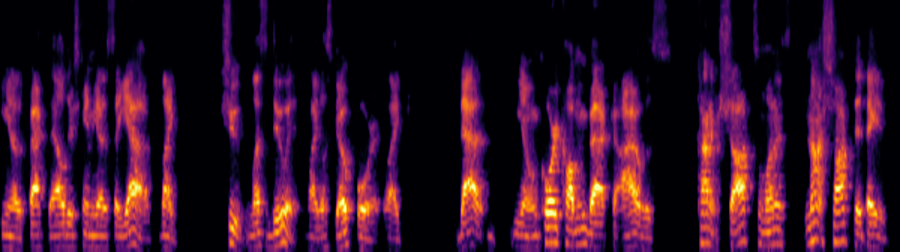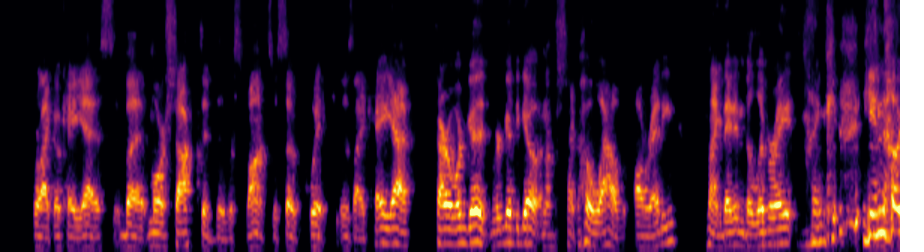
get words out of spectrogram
you know the fact the elders came together to say, yeah, like shoot, let's do it. Like, let's go for it. Like that, you know, when Corey called me back, I was kind of shocked. One is not shocked that they were like, okay, yes, but more shocked that the response was so quick. It was like, hey, yeah, Tara, we're good. We're good to go. And I'm just like, oh, wow, already? Like they didn't deliberate. Like, you know,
